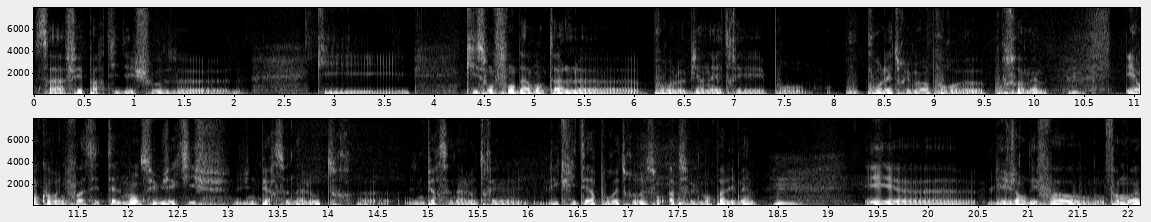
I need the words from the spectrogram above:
ça fait partie des choses euh, qui qui sont fondamentales euh, pour le bien-être et pour pour, pour l'être humain, pour euh, pour soi-même. Mm. Et encore une fois, c'est tellement subjectif d'une personne à l'autre, euh, d'une personne à l'autre. et Les critères pour être heureux sont absolument pas les mêmes. Hmm. Et euh, les gens, des fois, enfin moi,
